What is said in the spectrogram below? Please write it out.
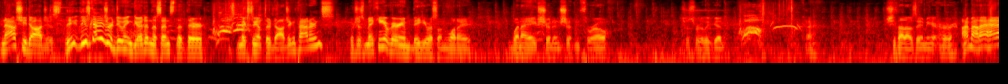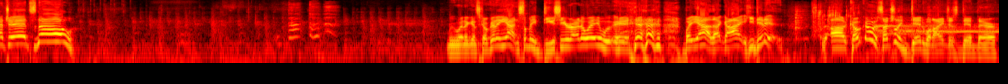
Now she dodges. These guys are doing good in the sense that they're mixing up their dodging patterns, which is making it very ambiguous on what I, when I should and shouldn't throw. Which is really good. Okay. She thought I was aiming at her. I'm out of hatchets! No! We went against Coco. Yeah, and somebody DC right away. but yeah, that guy, he did it. Uh, Coco essentially did what I just did there,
